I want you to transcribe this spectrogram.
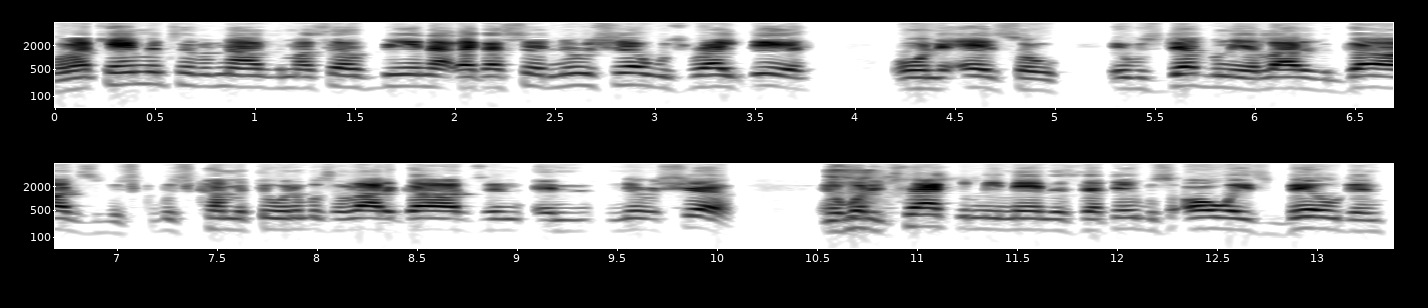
When I came into the knowledge of myself, being that, like I said, New Rochelle was right there on the edge. So it was definitely a lot of the gods was, was coming through, and it was a lot of gods in, in New Rochelle. And what Mhm. attracted me, man, is that they was always building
